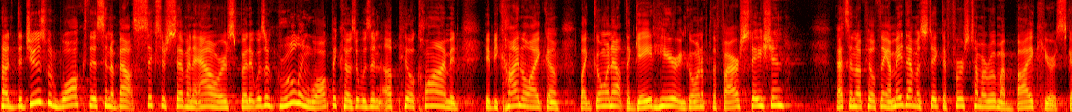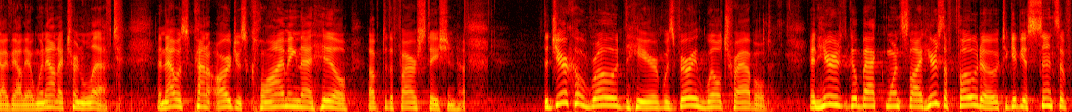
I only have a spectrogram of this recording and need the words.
Now, the Jews would walk this in about six or seven hours, but it was a grueling walk because it was an uphill climb. It, would be kind of like, uh, like going out the gate here and going up to the fire station. That's an uphill thing. I made that mistake the first time I rode my bike here at Sky Valley. I went out and I turned left, and that was kind of arduous, climbing that hill up to the fire station. The Jericho Road here was very well traveled. And here, go back one slide. Here's a photo to give you a sense of,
